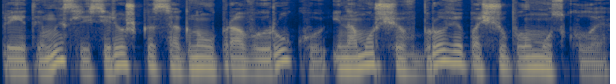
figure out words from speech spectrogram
При этой мысли Сережка согнул правую руку и, наморщив брови, пощупал мускулы.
